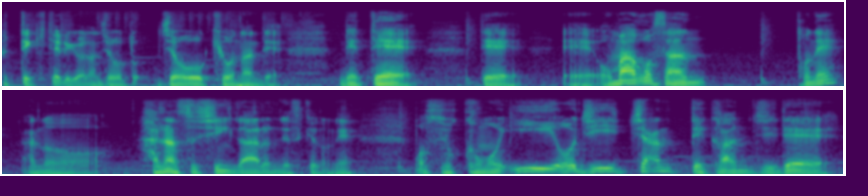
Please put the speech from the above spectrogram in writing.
降ってきてるような状況なんで、寝て、で、えー、お孫さんとね、あのー、話すシーンがあるんですけどね、もうそこもいいおじいちゃんって感じで、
